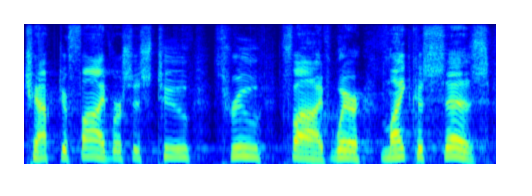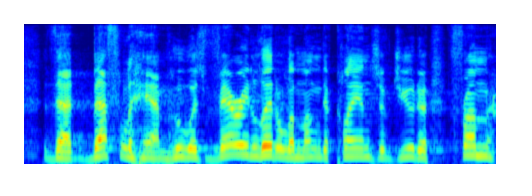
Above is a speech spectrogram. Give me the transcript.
chapter 5, verses 2 through 5, where Micah says that Bethlehem, who was very little among the clans of Judah, from,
